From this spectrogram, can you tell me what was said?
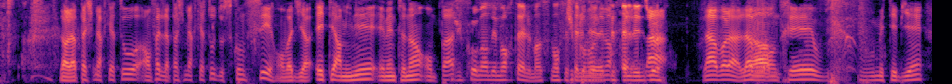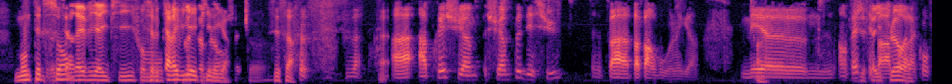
Alors la page mercato, en fait, la page mercato de ce qu'on sait, on va dire, est terminée et maintenant on passe du commun des mortels. Maintenant, c'est celle, des, celle des dieux. Là, voilà, là, vous rentrez, vous, vous mettez bien, montez le son. C'est le carré VIP, il faut C'est le carré VIP, les gars. C'est ça. Ah, après, je suis un, je suis un peu déçu, pas, pas par vous, hein, les gars. Mais ah. euh, en fait, c'est par rapport à la conf...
